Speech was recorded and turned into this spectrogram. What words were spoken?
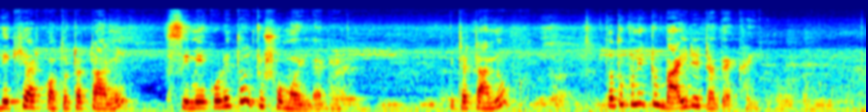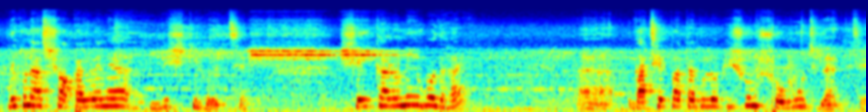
দেখি আর কতটা টানে। সিমে করে তো একটু সময় লাগে। এটা টানুক। ততক্ষণ একটু বাইরেটা দেখাই। দেখুন, আজ সকালবেলা বৃষ্টি হয়েছে। সেই কারণেই বোধ হয় গাছের পাতাগুলো ভীষণ সবুজ লাগছে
